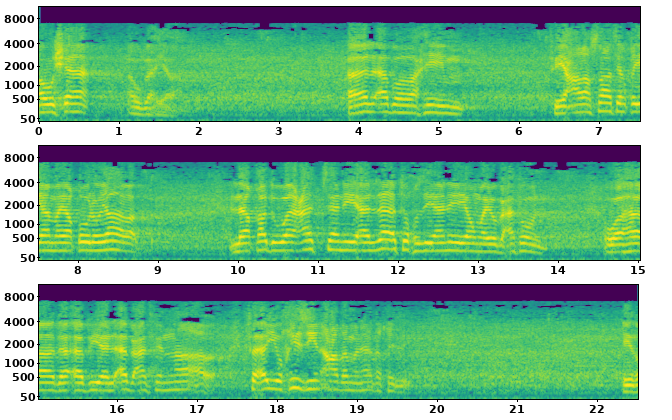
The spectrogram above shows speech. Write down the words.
أو شاء أو بعيرا. الأب الرحيم في عرصات القيامة يقول يا رب لقد وعدتني ألا تخزيني يوم يبعثون وهذا أبي الأبعث في النار فأي خزي أعظم من هذا الخزي؟ إذ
